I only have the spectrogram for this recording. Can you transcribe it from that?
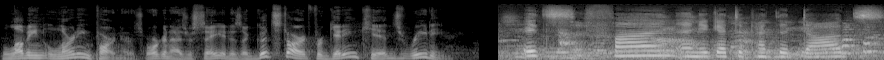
loving learning partners. Organizers say it is a good start for getting kids reading. It's fun and you get to pet the dogs.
